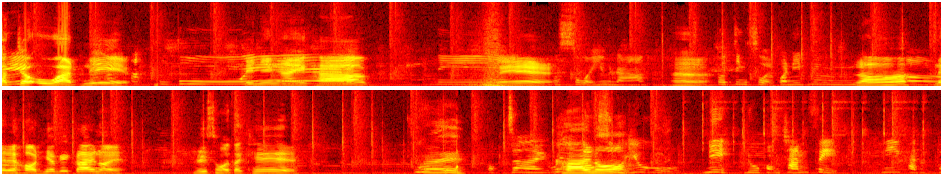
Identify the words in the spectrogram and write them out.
ากจะอวดนี่โอ้โหเป็นยังไงครับนี่นี่สวยอยู่นะอ่าตัวจริงสวยกว่านิดนึงเหรอเออในๆขอเทียบใกล้ๆหน่อยรีสอร์ทตะเข้เฮ้ยตกใจอุ๊คล้ายเนอะสวยอยู่นี่ดูของฉันสินี่ค่ะทุกค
